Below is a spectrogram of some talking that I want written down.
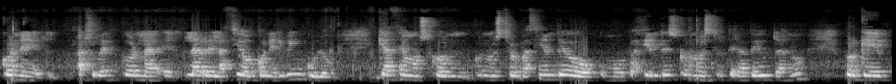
con el, a su vez con la, la relación, con el vínculo que hacemos con, con nuestro paciente o como pacientes con nuestro terapeuta, ¿no? Porque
